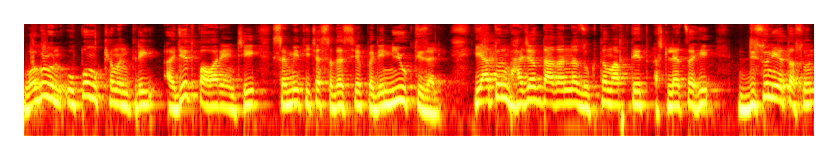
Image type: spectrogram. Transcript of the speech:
वगळून उपमुख्यमंत्री अजित पवार यांची समितीच्या सदस्यपदी नियुक्ती झाली. यातून भाजप दादांना झुकतं माप देत असल्याचंही दिसून येत असून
